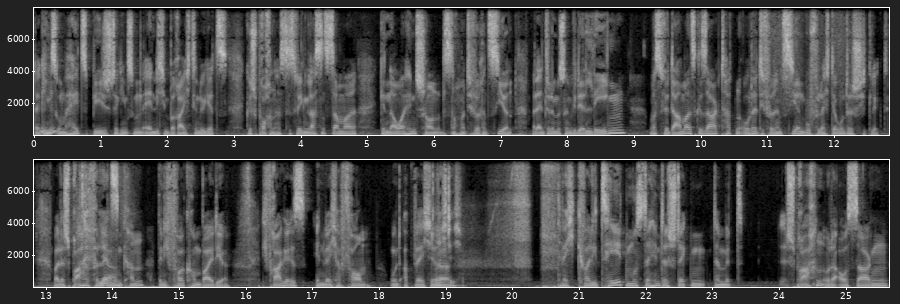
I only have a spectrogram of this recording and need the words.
Da ging es mhm. um Hate Speech, da ging es um einen ähnlichen Bereich, den du jetzt gesprochen hast. Deswegen lass uns da mal genauer hinschauen und das nochmal differenzieren. Weil entweder müssen wir widerlegen, was wir damals gesagt hatten oder differenzieren, wo vielleicht der Unterschied liegt. Weil das Sprache verletzen ja. kann, bin ich vollkommen bei dir. Die Frage ist, in welcher Form und ab welcher, Richtig. welche Qualität muss dahinter stecken, damit Sprachen oder Aussagen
